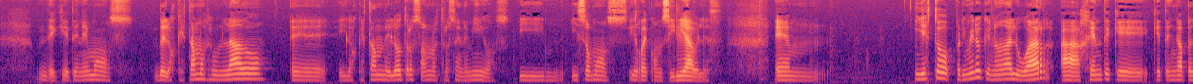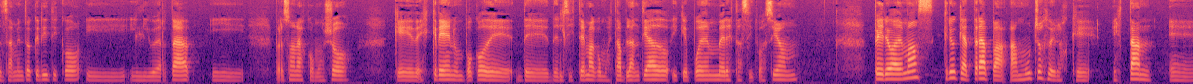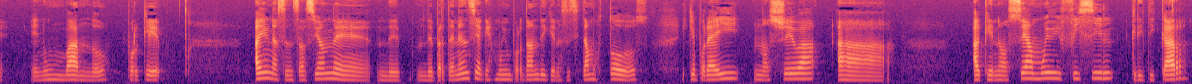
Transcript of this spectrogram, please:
de que tenemos, de los que estamos de un lado eh, y los que están del otro son nuestros enemigos y, y somos irreconciliables. Eh, y esto primero que no da lugar a gente que, que tenga pensamiento crítico y, libertad y personas como yo que descreen un poco de, de, del sistema como está planteado y que pueden ver esta situación. Pero además creo que atrapa a muchos de los que están eh, en un bando porque hay una sensación de de pertenencia que es muy importante y que necesitamos todos y que por ahí nos lleva a, a que nos sea muy difícil criticar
